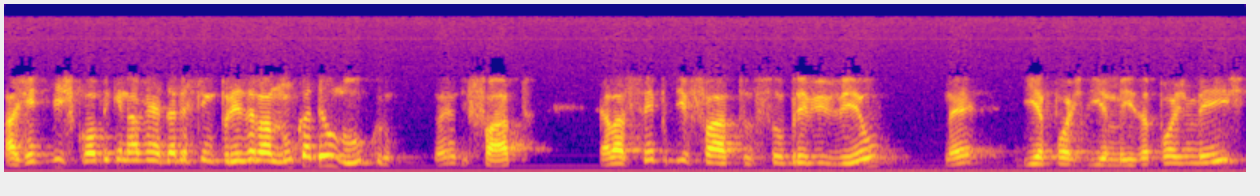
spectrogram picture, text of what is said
a gente descobre que, na verdade, essa empresa ela nunca deu lucro, né, de fato. Ela sempre, de fato, sobreviveu, né, dia após dia, mês após mês,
